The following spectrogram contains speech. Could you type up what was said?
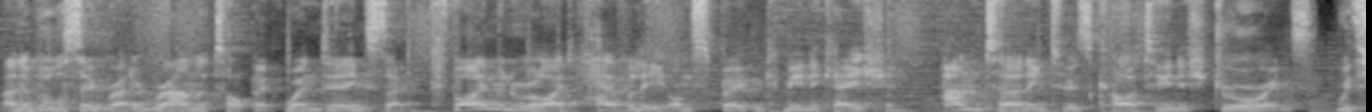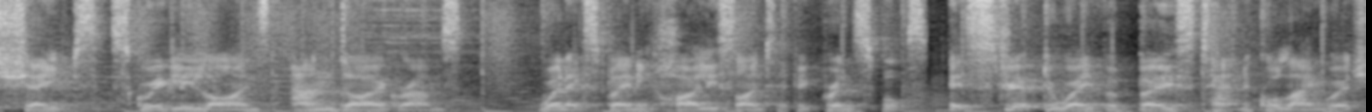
and have also read around the topic when doing so. Feynman relied heavily on spoken communication and turning to his cartoonish drawings with shapes, squiggly lines, and diagrams when explaining highly scientific principles. It stripped away verbose technical language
